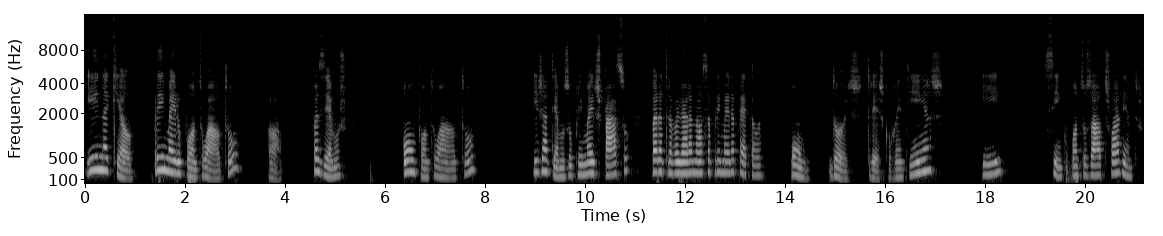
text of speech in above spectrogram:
e naquele primeiro ponto alto, ó, fazemos um ponto alto e já temos o primeiro espaço para trabalhar a nossa primeira pétala. Um, dois, três correntinhas e cinco pontos altos lá dentro.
